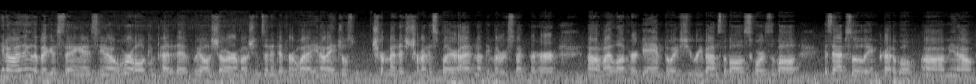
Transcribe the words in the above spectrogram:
You know, I think the biggest thing is, you know, we're all competitive. We all show our emotions in a different way. You know, Angel's tremendous, tremendous player. I have nothing but respect for her. Um, I love her game. The way she rebounds the ball, scores the ball is absolutely incredible. Um, you know,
